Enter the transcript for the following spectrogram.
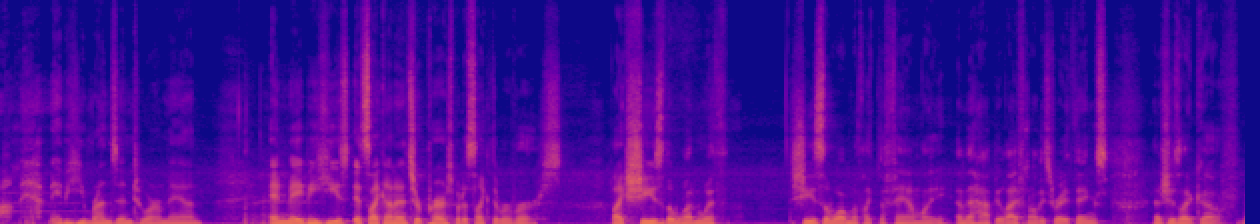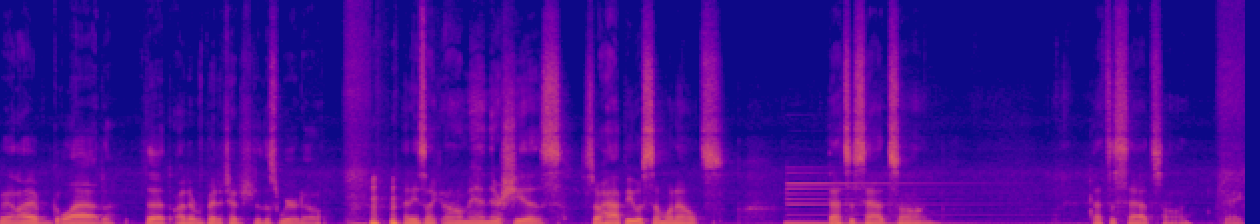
Oh man, maybe he runs into her, man, and maybe he's. It's like unanswered prayers, but it's like the reverse. Like she's the one with, she's the one with like the family and the happy life and all these great things, and she's like, oh, man, I am glad that I never paid attention to this weirdo. and he's like, oh man, there she is, so happy with someone else. That's a sad song. That's a sad song, Jake.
